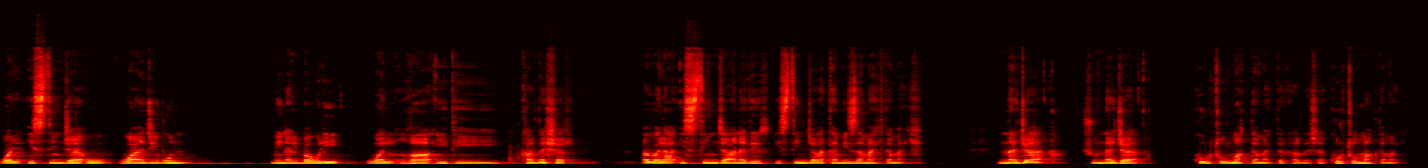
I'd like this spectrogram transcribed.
Vel istinca'u vacibun minel bevli vel gaiti. Kardeşler, evvela istinca nedir? İstinca temizlemek demek. Neca, şu neca kurtulmak demektir kardeşler. Kurtulmak demek.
